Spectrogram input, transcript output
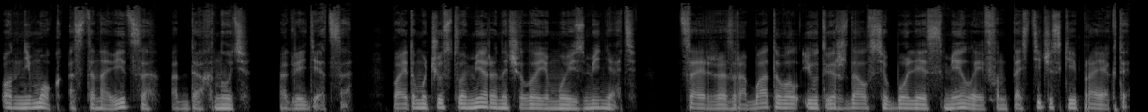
Он не мог остановиться, отдохнуть, оглядеться. Поэтому чувство меры начало ему изменять. Царь разрабатывал и утверждал все более смелые фантастические проекты,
